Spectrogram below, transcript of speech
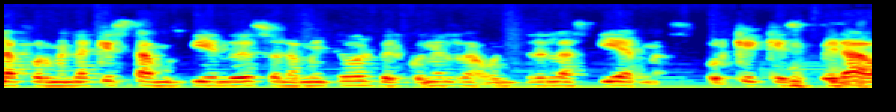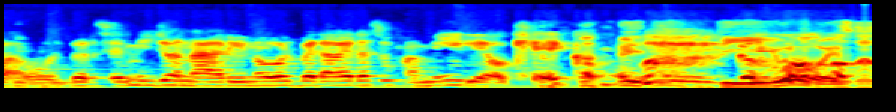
la forma en la que estamos viendo de solamente volver con el rabo entre las piernas, porque ¿qué esperaba? ¿Volverse millonario y no volver a ver a su familia o qué? digo, eso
